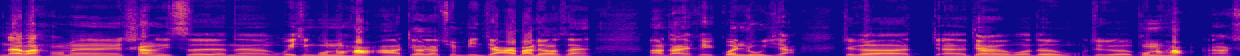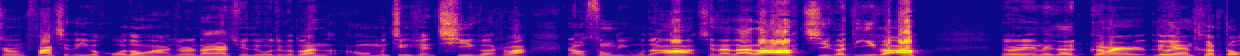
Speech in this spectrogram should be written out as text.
来吧，我们上一次呢，微信公众号啊，调调全拼加二八六幺三啊，大家可以关注一下这个呃，调调我的这个公众号啊，是发起的一个活动啊，就是大家去留这个段子啊，我们精选七个是吧，然后送礼物的啊，现在来了啊，七个，第一个啊，有一那个哥们儿留言特逗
